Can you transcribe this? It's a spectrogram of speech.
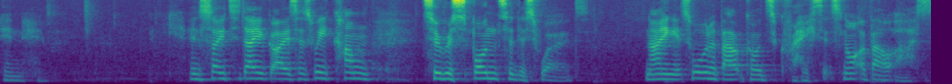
in Him. And so today, guys, as we come to respond to this word, knowing it's all about God's grace, it's not about us.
